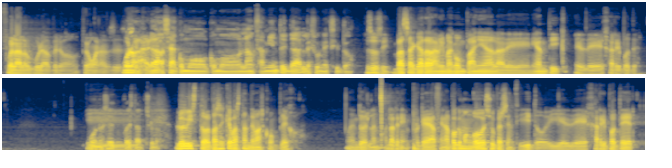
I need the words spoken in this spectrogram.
Fue la locura, pero, pero bueno. es- Bueno, sí, la verdad, o sea, como, como lanzamiento y tal, es un éxito. Eso sí, va a sacar a la misma compañía, la de Niantic, el de Harry Potter. Bueno, Y ese puede estar chulo. Lo he visto, lo que pasa es que es bastante más complejo. Entonces, porque al final Pokémon Go es súper sencillito y el de Harry Potter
